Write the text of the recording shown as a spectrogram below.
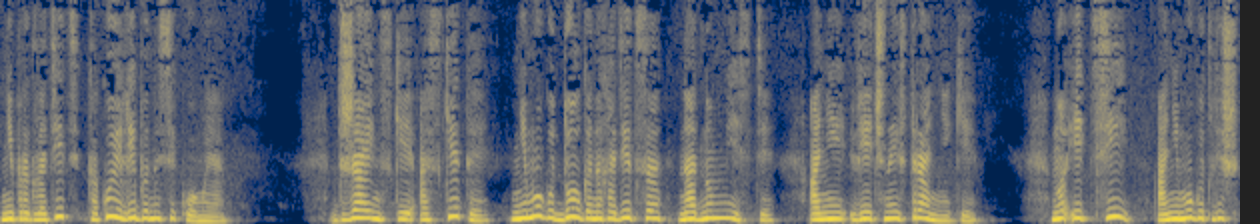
не проглотить какое-либо насекомое. Джайнские аскеты не могут долго находиться на одном месте, они вечные странники. Но идти они могут лишь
